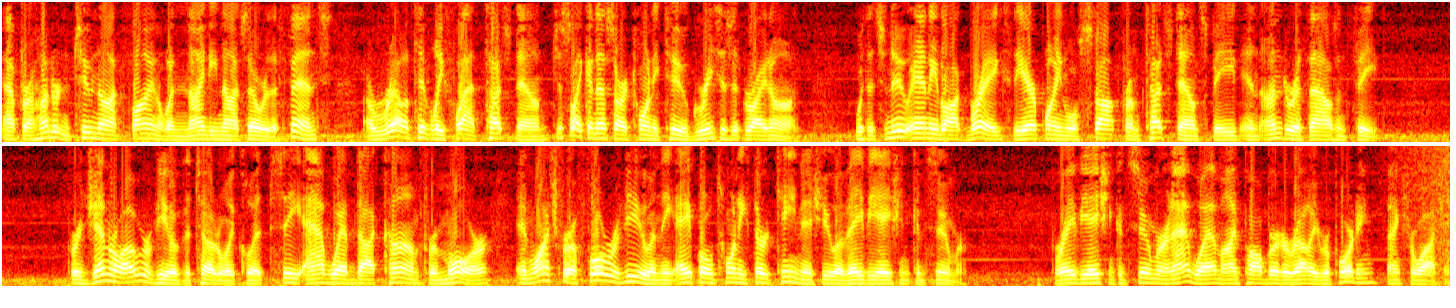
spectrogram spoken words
After a 102 knot final and 90 knots over the fence, a relatively flat touchdown, just like an SR-22, greases it right on. With its new anti-lock brakes, the airplane will stop from touchdown speed in under a thousand feet. For a general overview of the total eclipse, see avweb.com for more and watch for a full review in the April 2013 issue of Aviation Consumer. For Aviation Consumer and AvWeb, I'm Paul Bertorelli reporting. Thanks for watching.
